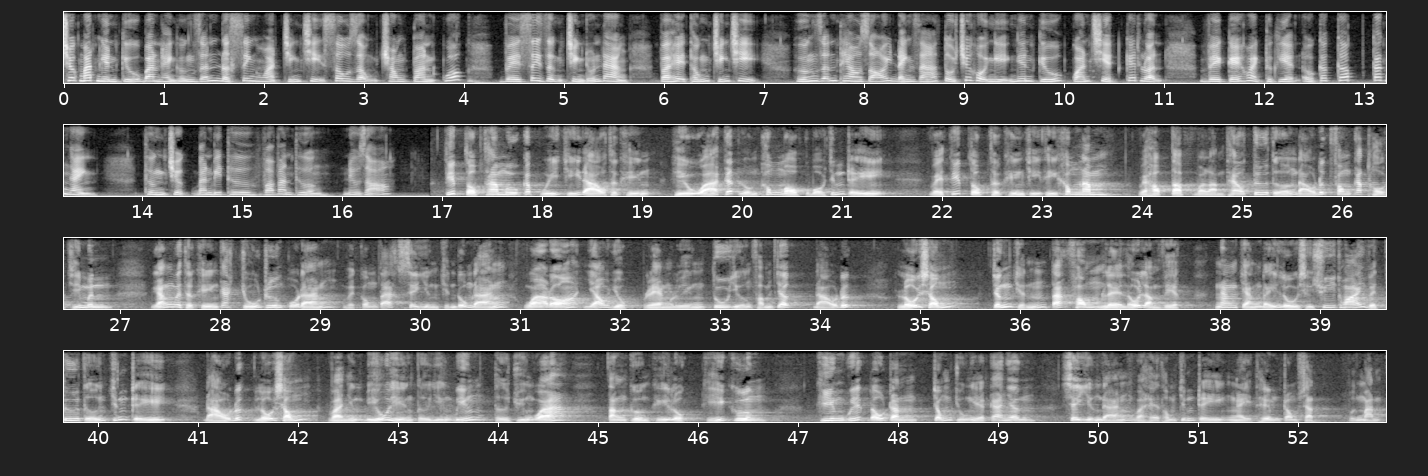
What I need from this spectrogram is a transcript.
trước mắt nghiên cứu ban hành hướng dẫn đợt sinh hoạt chính trị sâu rộng trong toàn quốc về xây dựng chỉnh đốn đảng và hệ thống chính trị, hướng dẫn theo dõi đánh giá tổ chức hội nghị nghiên cứu quán triệt kết luận về kế hoạch thực hiện ở các cấp, các ngành. Thường trực Ban Bí thư Võ Văn Thường nêu rõ. Tiếp tục tham mưu cấp quỹ chỉ đạo thực hiện hiệu quả kết luận 01 của Bộ Chính trị về tiếp tục thực hiện chỉ thị 05 về học tập và làm theo tư tưởng đạo đức phong cách Hồ Chí Minh gắn với thực hiện các chủ trương của Đảng về công tác xây dựng chỉnh đốn Đảng, qua đó giáo dục, rèn luyện, tu dưỡng phẩm chất, đạo đức, lối sống, chấn chỉnh tác phong lề lối làm việc, ngăn chặn đẩy lùi sự suy thoái về tư tưởng chính trị, đạo đức, lối sống và những biểu hiện tự diễn biến, tự chuyển hóa, tăng cường kỷ luật, kỷ cương, kiên quyết đấu tranh chống chủ nghĩa cá nhân, xây dựng đảng và hệ thống chính trị ngày thêm trong sạch, vững mạnh.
